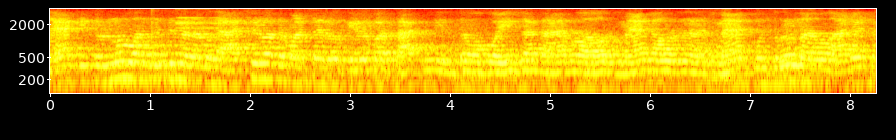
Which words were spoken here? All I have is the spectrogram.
ಮ್ಯಾಗ ಇದ್ರು ಒಂದ್ ದಿನ ನಮ್ಗೆ ಆಶೀರ್ವಾದ ಮಾಡ್ತಾ ಇರೋ ಕೇಳಪ್ಪ ಸಾಕು ಇಂತ ಒಬ್ಬ ಇದ್ದ ನಾನು, ಅವ್ರ ಮ್ಯಾಗ್ ಅವ್ರ ಮ್ಯಾಗ್ ಕುಂತ್ರು ನಾವು ಆಡಳಿತ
